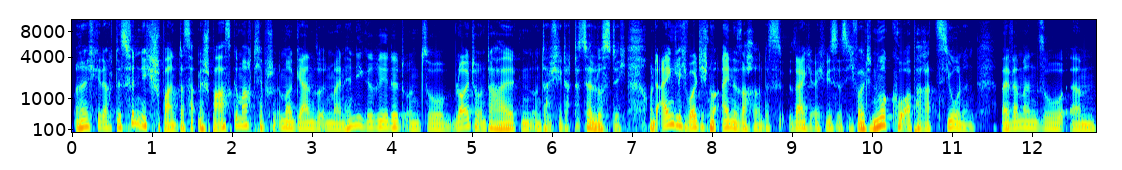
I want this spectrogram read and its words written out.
Und dann habe ich gedacht, das finde ich spannend. Das hat mir Spaß gemacht. Ich habe schon immer gern so in mein Handy geredet und so Leute unterhalten. Und da habe ich gedacht, das ist ja lustig. Und eigentlich wollte ich nur eine Sache. Und das sage ich euch, wie es ist. Ich wollte nur Kooperationen. Weil wenn man so, ähm,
